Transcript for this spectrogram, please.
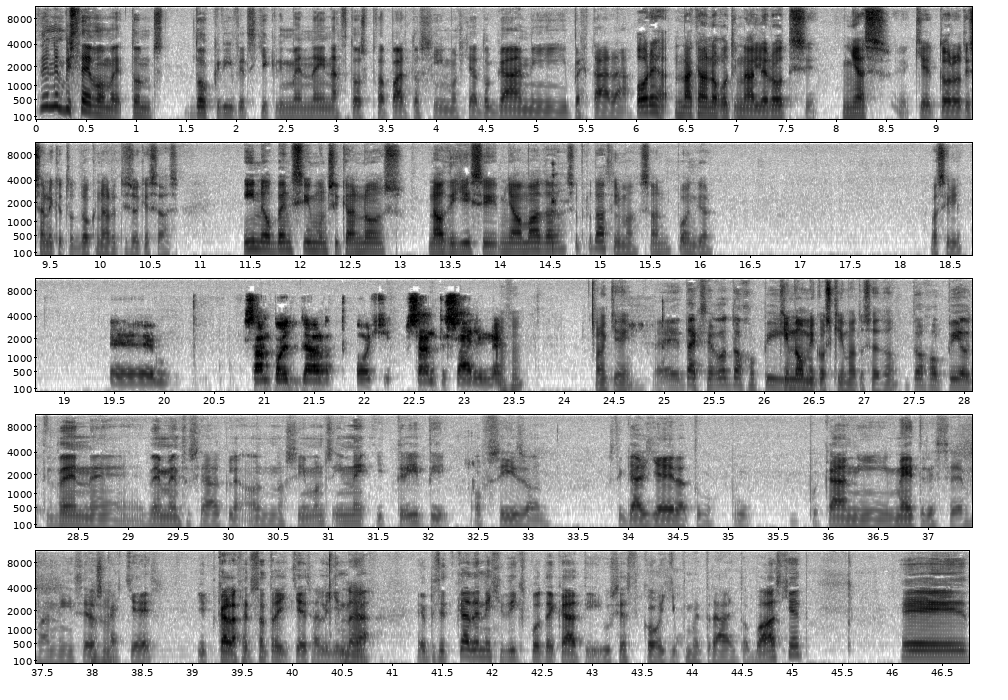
δεν εμπιστεύομαι τον Doc Rivers συγκεκριμένα να είναι αυτός που θα πάρει το Simmons και να τον κάνει παιχταρά. Ωραία, να κάνω εγώ την άλλη ερώτηση. Μιας και το ρωτήσανε και τον Ντόκ, να ρωτήσω και εσάς. Είναι ο Μπεν Σίμονς ικανός να οδηγήσει μια ομάδα σε πρωτάθλημα σαν point guard; Βασίλη. Ε, σαν point guard, όχι. Σαν τεσάρι, ναι. Μμμ. Οκ. Ε, εντάξει, εγώ το έχω πει. Κοινό μήκος κύματος εδώ. Το έχω πει ότι δεν, ε, δεν με ενθουσιάζει πλέον ο Σίμονς. Είναι η τρίτη off-season στην καριέρα του που, που κάνει μέτριες εμφανίσεις έως Μμμ. κακές. Γιατί καλά φέτος ήταν τραγικές, αλλά γενικά Ναι. επιθετικά δεν έχει δείξει ποτέ κάτι ουσιαστικό εκεί που μετράει το μπάσκετ. Ε,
